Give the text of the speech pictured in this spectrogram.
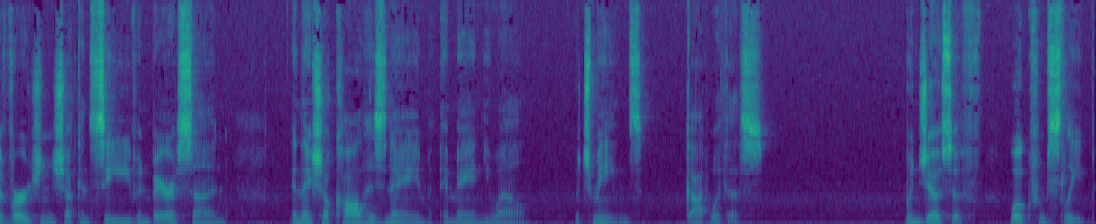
the virgin shall conceive and bear a son, and they shall call his name Emmanuel, which means God with us. When Joseph woke from sleep,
